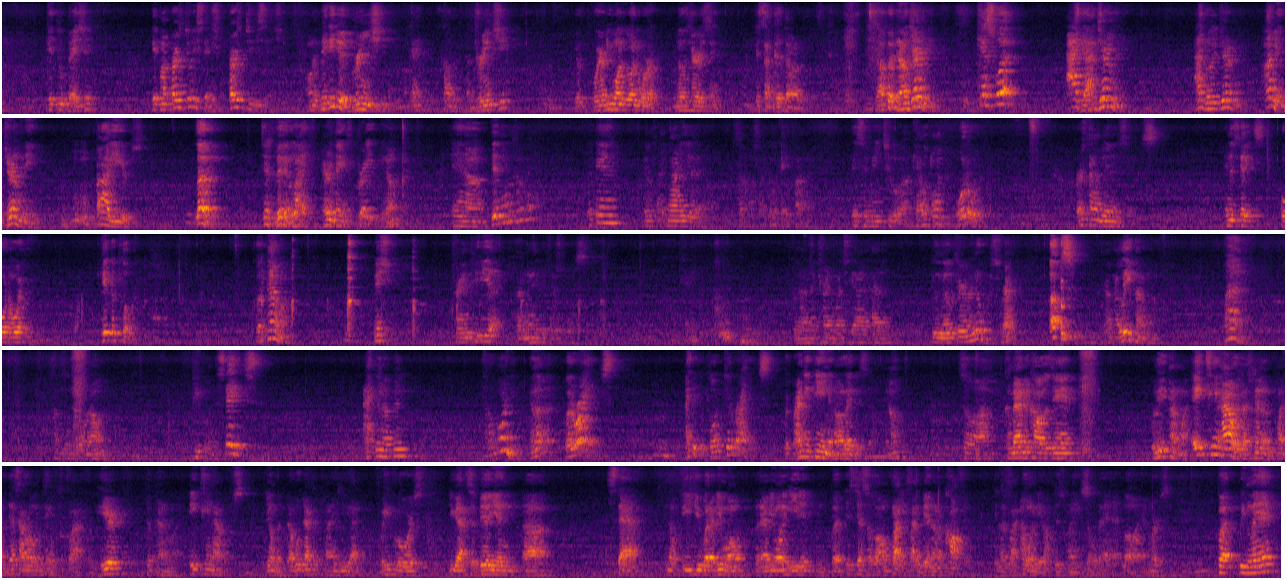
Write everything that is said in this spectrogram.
get through basic, get my first duty station, first duty station. On a, they give you a green sheet, okay? It's called a dream sheet. You're- Wherever you want to go in the world, military center. It's not good though. So I put down Germany. Guess what? I got Germany. I go to Germany. I'm in Germany five years. Love it. Just living life. Everything's great, you know? And uh, didn't want to come back. But then it was like, nah, go. So I was like, okay, fine. They sent me to uh, California, Order. First time being in the States. In the States, Fort Ord. Get deployed. Go to Panama. Mission. Train PDF. Permanent Defense Force. Okay, on that train, watch guys how to do military maneuvers, right? Ups. I leave Panama. Wow. Something's going on. People in the States acting up in California, you know, the riots. I get deployed to the riots with Rodney King and all that good stuff, you know? So, uh, commander calls in. Leave Panama. 18 hours I spent on the plane. That's how long it takes to fly from here to Panama. 18 hours. You're on a double-decker plane. You got three floors. You got civilian uh, staff, you know, feed you whatever you want, whenever you want to eat it. But it's just a long flight. It's like being on a coffin. You know, it's like, I want to get off this plane so bad. Lord have mercy. But we land,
